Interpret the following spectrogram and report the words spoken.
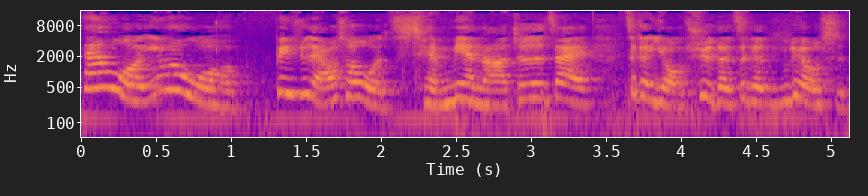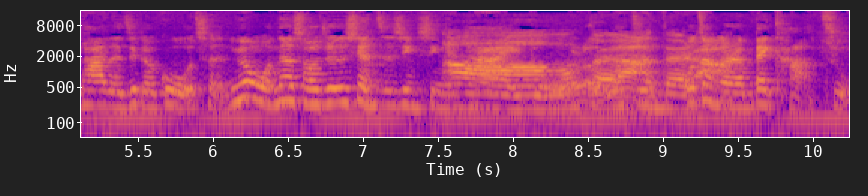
但我因为我。必须得要说，我前面呢、啊，就是在这个有趣的这个六十趴的这个过程，因为我那时候就是限制性信念太多了，哦、我整我整个人被卡住。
